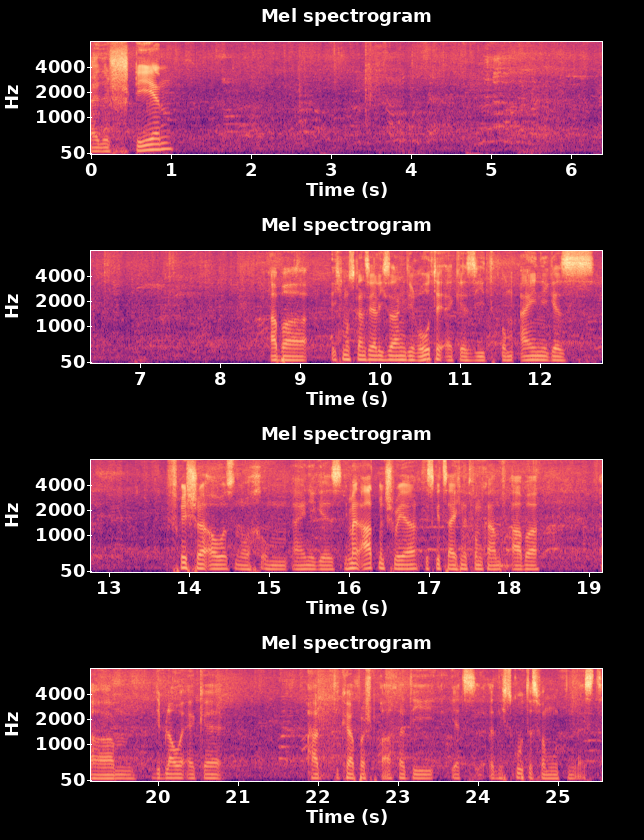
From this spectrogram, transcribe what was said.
Beide stehen. Aber ich muss ganz ehrlich sagen, die rote Ecke sieht um einiges frischer aus, noch um einiges. Ich meine, atmet schwer, ist gezeichnet vom Kampf, aber ähm, die blaue Ecke hat die Körpersprache, die jetzt nichts Gutes vermuten lässt.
